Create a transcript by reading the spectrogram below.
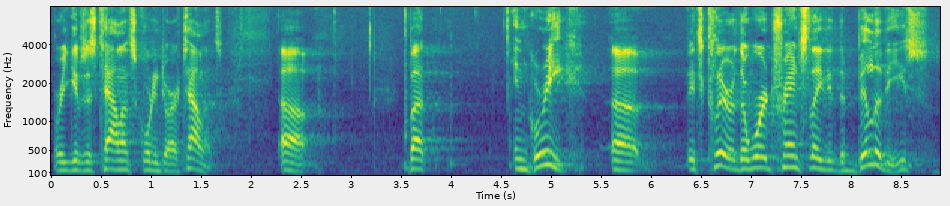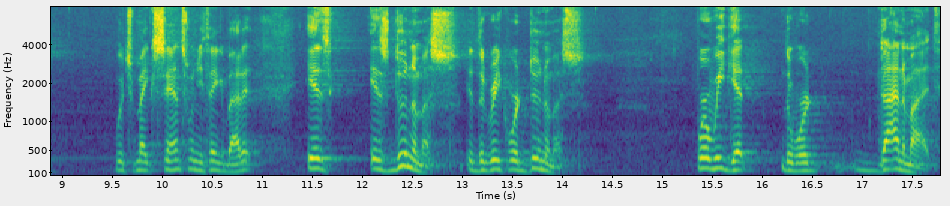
or he gives us talents according to our talents. Uh, but in Greek, uh, it's clear the word translated abilities, which makes sense when you think about it, is, is dunamis, is the Greek word dunamis, where we get the word dynamite.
